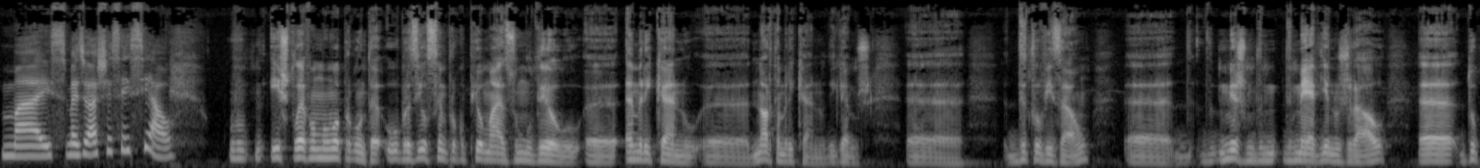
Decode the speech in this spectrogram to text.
mas, mas eu acho essencial. Isto leva-me a uma pergunta. O Brasil sempre copiou mais o modelo uh, americano, uh, norte-americano, digamos, uh, de televisão, de, de, mesmo de, de, média no geral, uh, do,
